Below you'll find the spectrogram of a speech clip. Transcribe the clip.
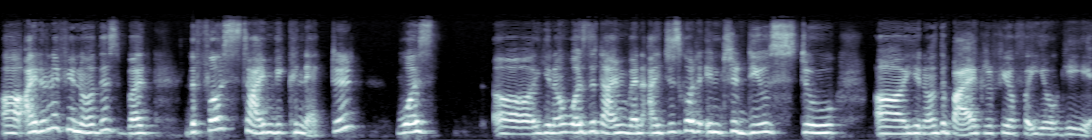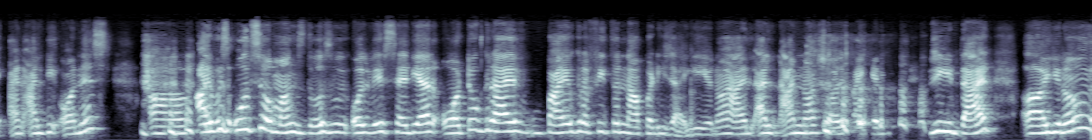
uh, I don't know if you know this, but the first time we connected was, uh, you know, was the time when I just got introduced to, uh, you know, the biography of a yogi. And I'll be honest, uh, I was also amongst those who always said, "Yeah, autograph biography to na padi jayegi." You know, I, I'm not sure if I can read that. Uh, you know,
